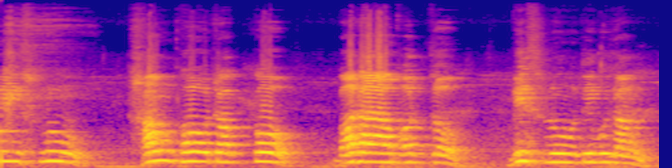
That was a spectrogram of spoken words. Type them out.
বিষ্ণু শঙ্খ চক্র গদা পদ্ম বিষ্ণু ত্রিভুজং তীর্থ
